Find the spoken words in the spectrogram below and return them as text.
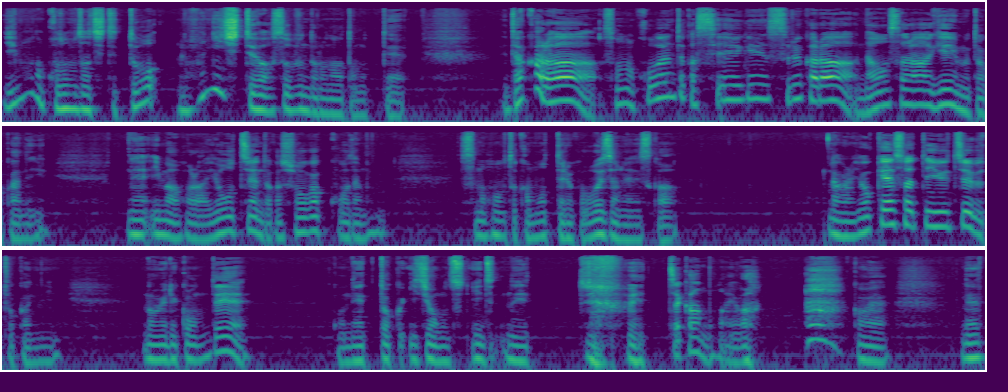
今の子供たちってど何して遊ぶんだろうなと思って。だからその公園とか制限するからなおさらゲームとかにね今ほら幼稚園とか小学校でもスマホとか持ってる子多いじゃないですか。だから余計そうやって YouTube とかにのめり込んでこうネット依存ネめっちゃ噛んだな今ごめん。ネッ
